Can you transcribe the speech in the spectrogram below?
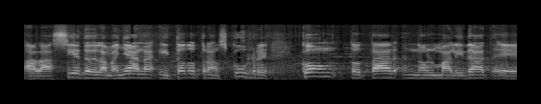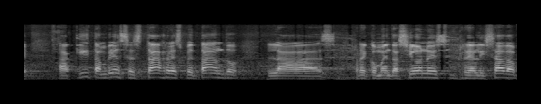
a las 7 de la mañana y todo transcurre con total normalidad. Eh, aquí también se está respetando las recomendaciones realizadas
